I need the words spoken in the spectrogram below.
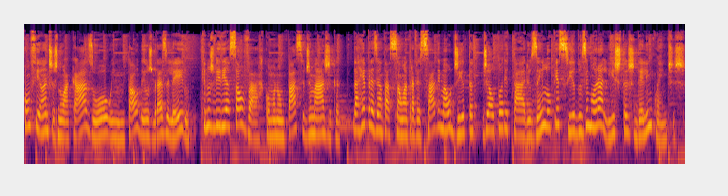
confiantes no acaso ou em um tal Deus brasileiro que nos viria salvar, como num passe de mágica, da representação atravessada e maldita de autoritários enlouquecidos e moralistas delinquentes.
